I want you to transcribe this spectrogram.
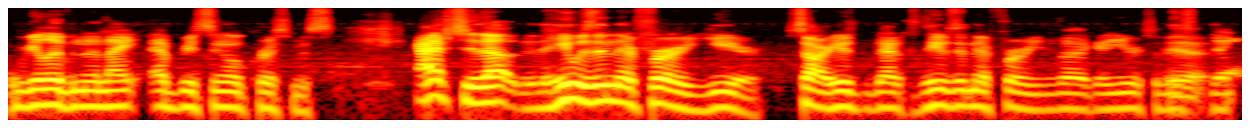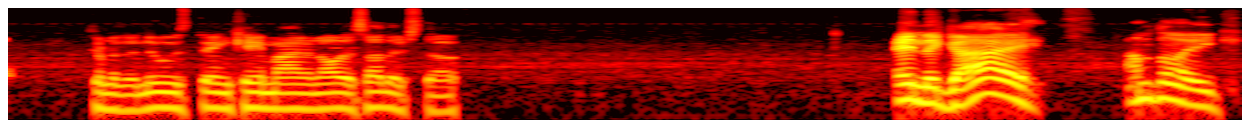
reliving the night every single Christmas. Actually, that he was in there for a year. Sorry, he was, that, he was in there for like a year to this Yeah. day. Some of the news thing came on and all this other stuff. And the guy, I'm like,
